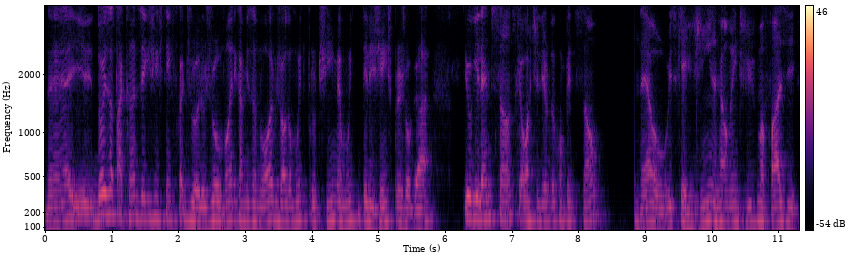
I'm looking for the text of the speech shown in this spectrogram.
Né? E dois atacantes aí que a gente tem que ficar de olho. O Giovanni, camisa 9, joga muito para o time, é muito inteligente para jogar. E o Guilherme Santos, que é o artilheiro da competição, né? O esquerdinha realmente vive uma fase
